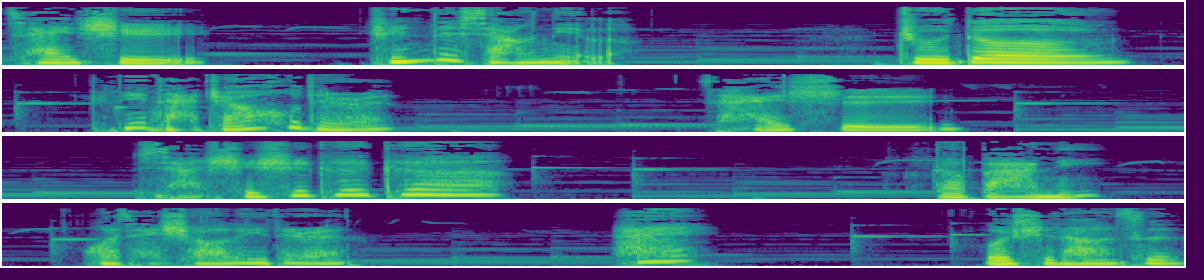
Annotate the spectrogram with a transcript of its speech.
才是真的想你了，主动。你打招呼的人，才是想时时刻刻都把你握在手里的人。嗨，我是桃子，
